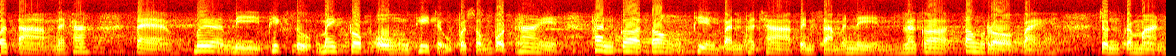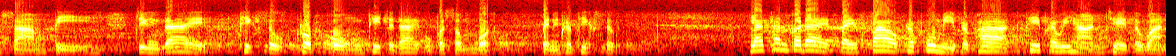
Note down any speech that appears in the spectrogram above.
ก็ตามนะคะ แต่เมื่อมีภิกษุไม่ครบองค์ที่จะอุปสมบทให้ ท่านก็ต้องเพียงบรรพชาเป็นสามเณรแล้วก็ต้องรอไปจนประมาณสามปี จึงได้ภิกษุครบองค์ที่จะได้อุปสมบทเป็นพระภิกษุ และท่านก็ได้ไปเฝ้าพระผู้มีพระภาคที่พระวิหารเชตวัน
